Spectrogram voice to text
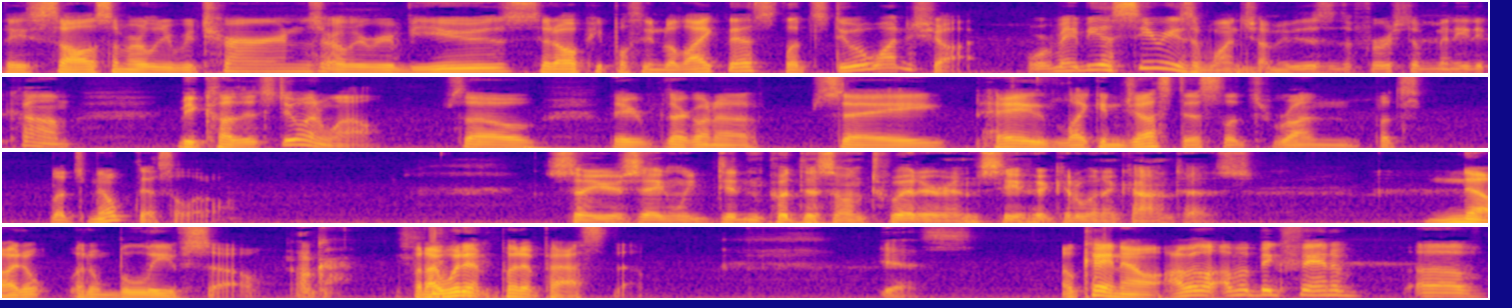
they saw some early returns, early reviews. Said, "Oh, people seem to like this. Let's do a one shot, or maybe a series of one shot. Maybe this is the first of many to come because it's doing well." So they they're gonna say, "Hey, like Injustice, let's run. Let's let's milk this a little." So you're saying we didn't put this on Twitter and see if it could win a contest? No, I don't. I don't believe so. Okay. But I wouldn't put it past them. Yes. Okay, now I'm a, I'm a big fan of of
